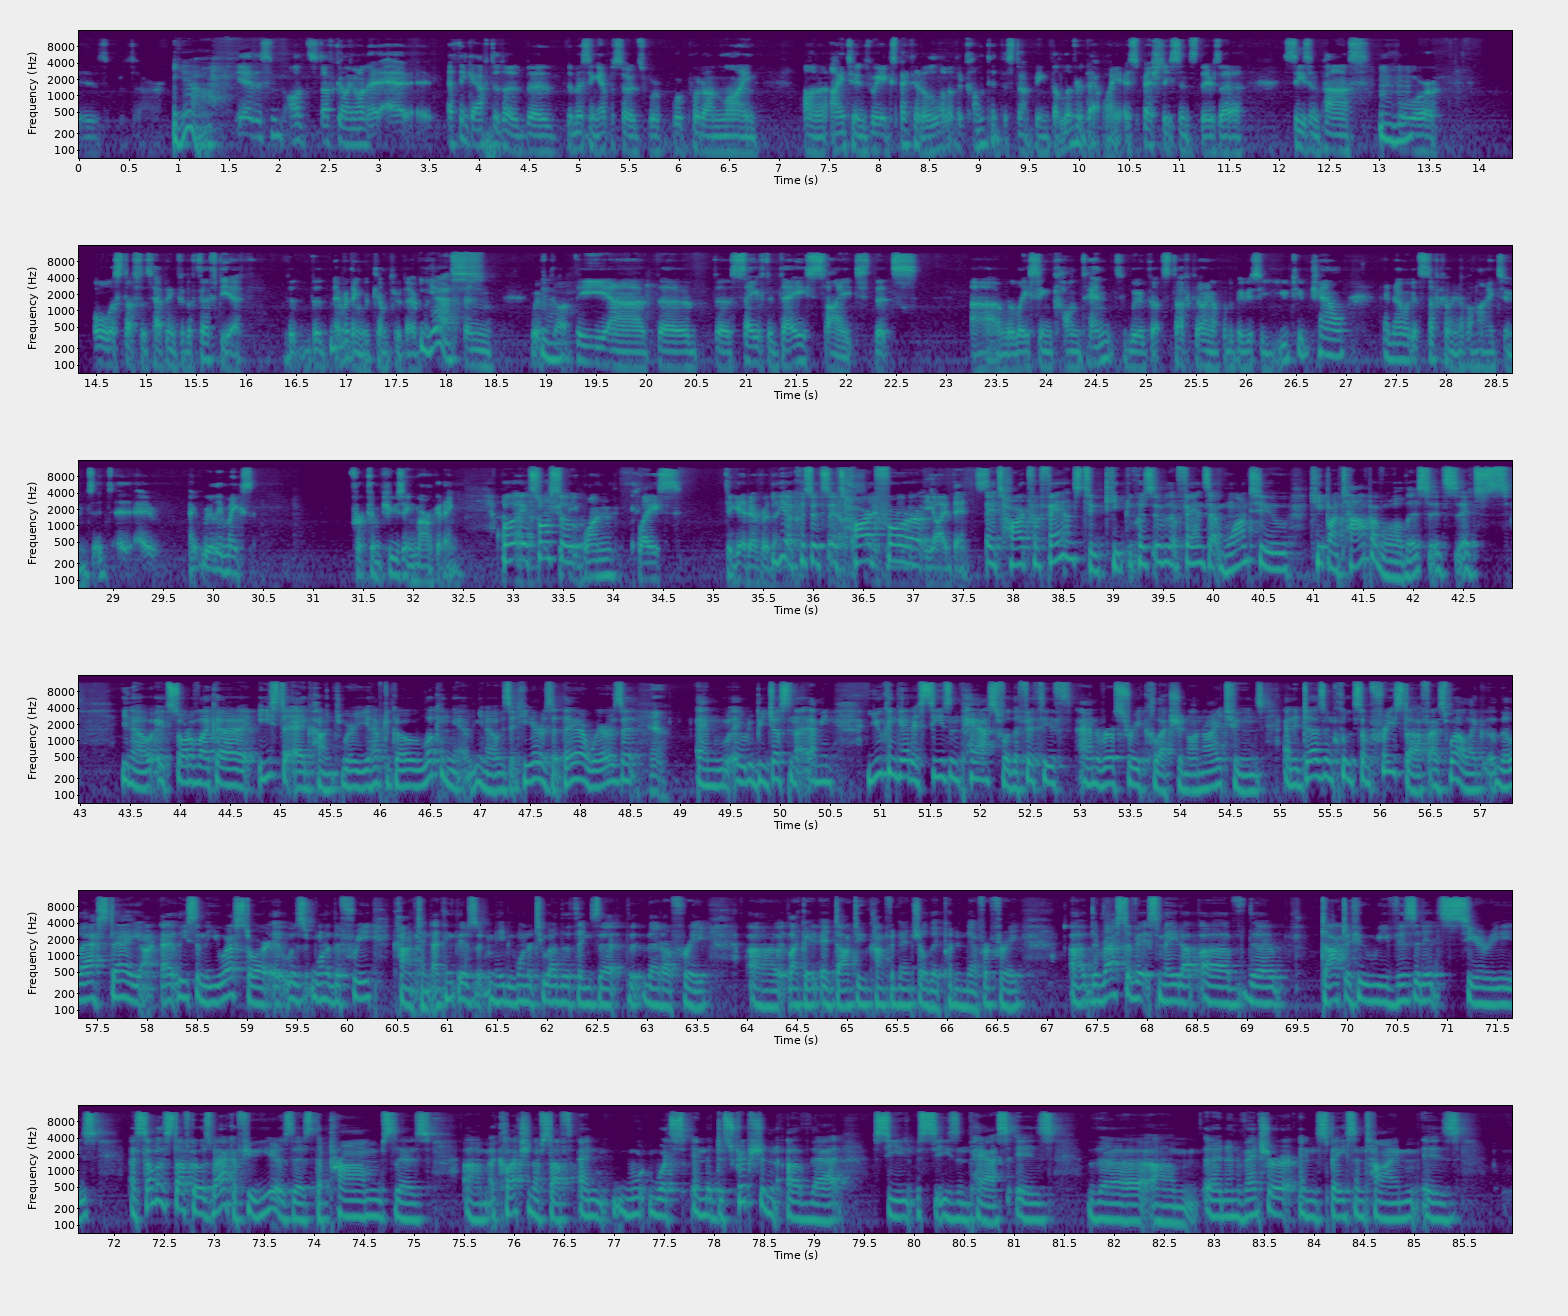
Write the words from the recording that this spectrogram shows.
is bizarre. Yeah. Yeah, there's some odd stuff going on. I, I think after the, the, the, missing episodes were, were put online on iTunes, we expected a lot of the content to start being delivered that way, especially since there's a season pass mm-hmm. for all the stuff that's happening for the 50th. The, the, everything would come through there. But yes. And we've yeah. got the, uh, the, the Save the Day site that's uh, releasing content. We've got stuff going up on the BBC YouTube channel, and now we've got stuff coming up on iTunes. It, it, it really makes for confusing marketing. Well, uh, it's also one place to get everything. Yeah, because it's it's know, hard for the idents. It's hard for fans to keep because the fans that want to keep on top of all this. It's it's you know it's sort of like a Easter egg hunt where you have to go looking at you know is it here is it there where is it yeah and it would be just not, I mean, you can get a season pass for the 50th anniversary collection on iTunes, and it does include some free stuff as well. Like the last day, at least in the US store, it was one of the free content. I think there's maybe one or two other things that that are free, uh, like a, a, Doctor Who Confidential they put in there for free. Uh, the rest of it's made up of the Doctor Who Revisited series. And some of the stuff goes back a few years. There's the proms, there's um, a collection of stuff. And w- what's in the description of that se- season pass is the um, an adventure in space and time is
